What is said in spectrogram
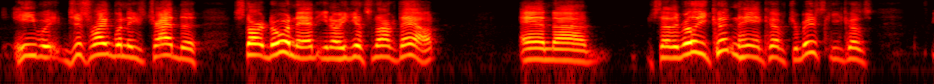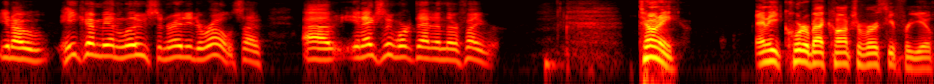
he would just right when he's tried to start doing that, you know, he gets knocked out, and uh, so they really couldn't handcuff Trubisky because you know he come in loose and ready to roll. So uh, it actually worked out in their favor. Tony, any quarterback controversy for you?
